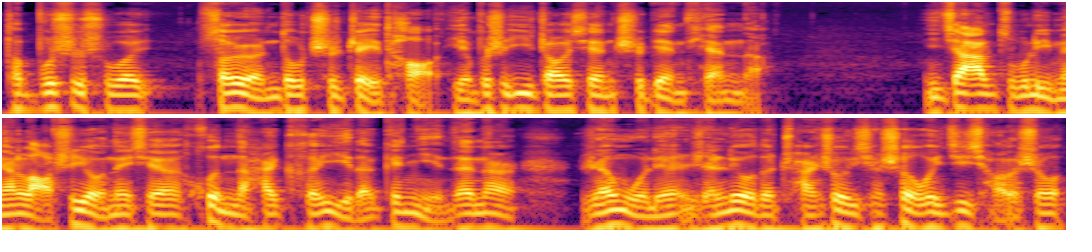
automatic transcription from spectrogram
他不是说所有人都吃这套，也不是一招鲜吃遍天的。你家族里面老是有那些混的还可以的，跟你在那儿人五人人六的传授一些社会技巧的时候。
